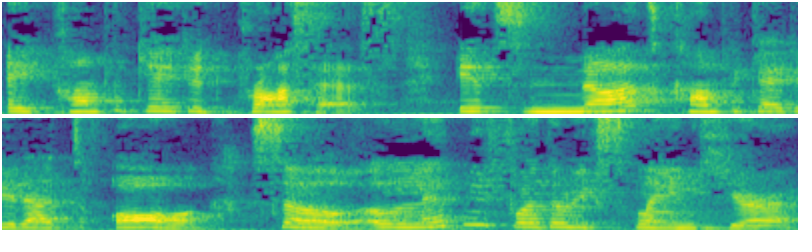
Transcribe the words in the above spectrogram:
a complicated process. It's not complicated at all. So let me further explain here.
